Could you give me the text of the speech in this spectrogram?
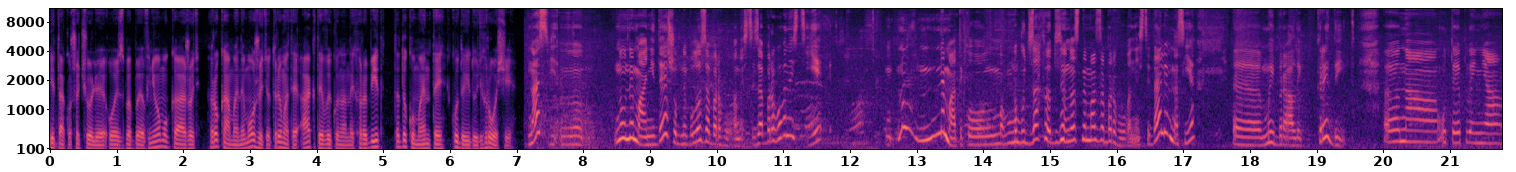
і також очолює ОСББ в ньому, кажуть, роками не можуть отримати акти виконаних робіт та документи, куди йдуть гроші. У нас ну, нема ніде, щоб не було заборгованості. Заборгованість є. Ну, нема такого, мабуть, закладу, у нас нема заборгованості. Далі в нас є, е, ми брали кредит е, на утеплення.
